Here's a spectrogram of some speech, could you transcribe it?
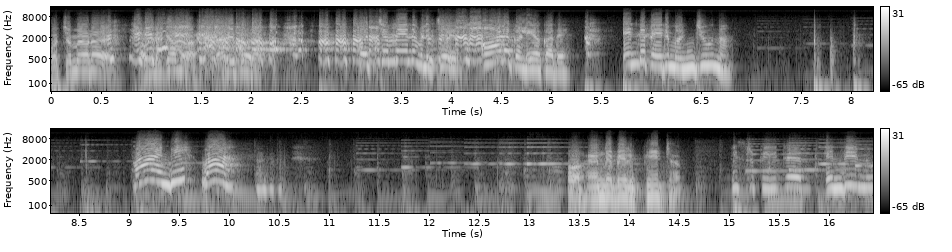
കൊച്ചമ്മയോടെ അവിടെ ഇരിക്കാൻ ഞാൻ ഇപ്പൊ വരാം. കൊച്ചമ്മേന്ന് വിളിച്ച് ആളെ കളിയാക്കാതെ. എന്റെ പേര് മഞ്ജു എന്നാ. വാ ആന്റി വാ. ഓ എന്റെ പേര് പീറ്റർ. മിസ്റ്റർ പീറ്റർ എന്ത് ചെയ്യുന്നു?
